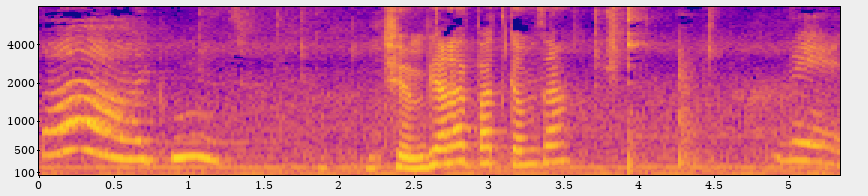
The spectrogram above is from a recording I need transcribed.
Ah, écoute. Tu aimes bien la pâte comme ça? Mais.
